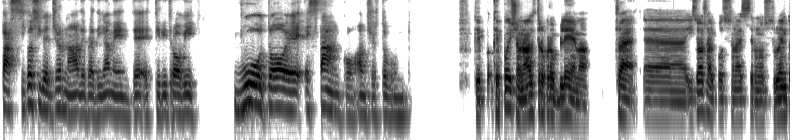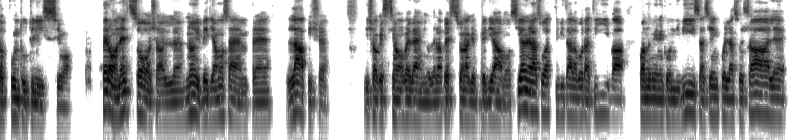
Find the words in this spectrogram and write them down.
passi così le giornate praticamente e ti ritrovi vuoto e, e stanco a un certo punto. Che, che poi c'è un altro problema, cioè eh, i social possono essere uno strumento appunto utilissimo, però nel social noi vediamo sempre l'apice di ciò che stiamo vedendo, della persona che vediamo, sia nella sua attività lavorativa, quando viene condivisa, sia in quella sociale,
